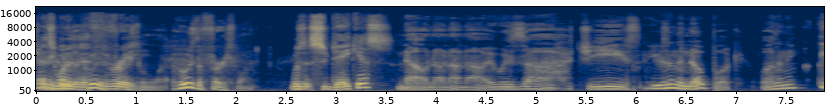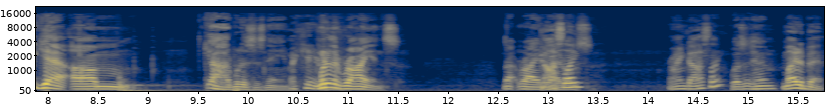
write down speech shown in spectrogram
Is one of the, who three. first one was. Who was the first one? Was it Sudeikis? No, no, no, no. It was. uh Jeez, he was in the Notebook, wasn't he? Yeah, um God, what is his name? I can't One of the Ryans. Not Ryan Gosling? Reynolds. Ryan Gosling Was it him? might have been,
